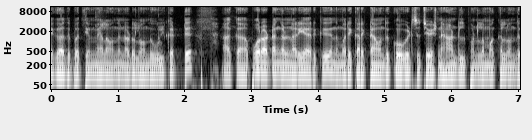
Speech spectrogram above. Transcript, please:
ஏகாதிபத்தியம் மேலே வந்து நடுவில் வந்து உள்கட்டு க போராட்டங்கள் நிறையா இருக்குது இந்த மாதிரி கரெக்டாக வந்து கோவிட் சுச்சுவேஷனை ஹேண்டில் பண்ணல. மக்கள் வந்து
